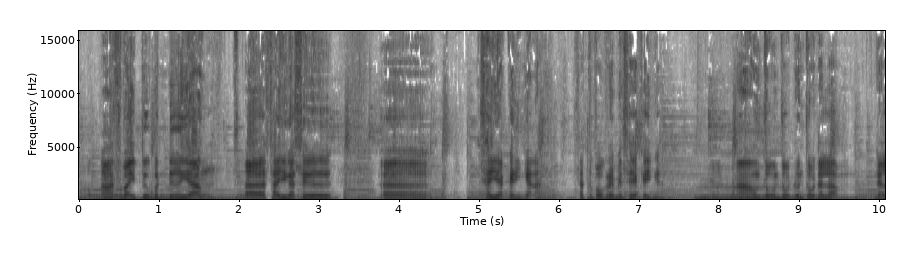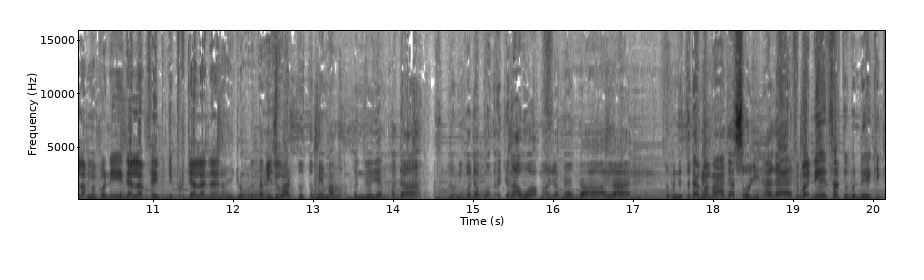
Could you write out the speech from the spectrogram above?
Okey. Ah sebab itu benda yang uh, saya rasa uh, saya akan ingat lah satu program yang saya akan ingat. Hmm. Ah untuk untuk untuk dalam dalam Tapi- apa ni dalam saya punya perjalanan Dalam hidup tu. Tapi hidup. sepatu tu memang benda yang kau dah Sebelum ni kau dah buat Raja Lawak Maharaja Mega kan Hmm. So benda tu dah Sebab- memang agak solid lah kan Sebab dia satu benda yang kita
